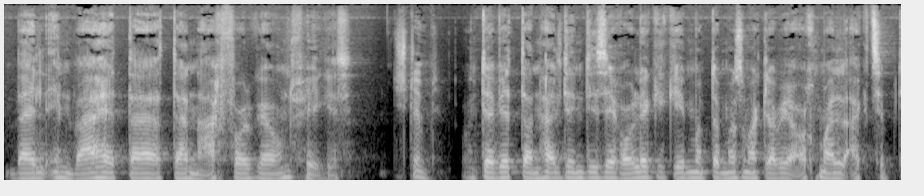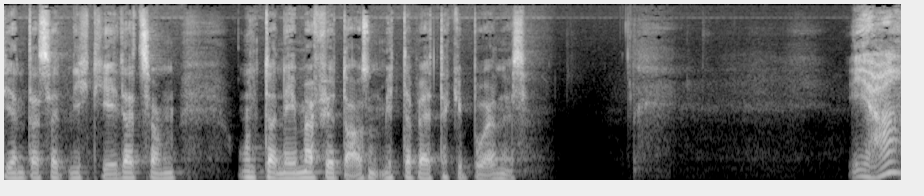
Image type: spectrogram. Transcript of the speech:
weil in Wahrheit der, der Nachfolger unfähig ist. Stimmt. Und der wird dann halt in diese Rolle gegeben und da muss man, glaube ich, auch mal akzeptieren, dass halt nicht jeder zum Unternehmer für 1000 Mitarbeiter geboren ist. Ja,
